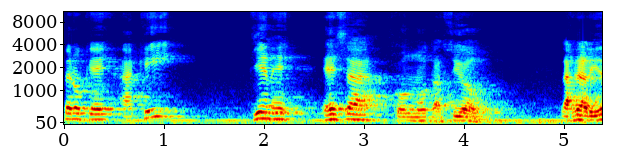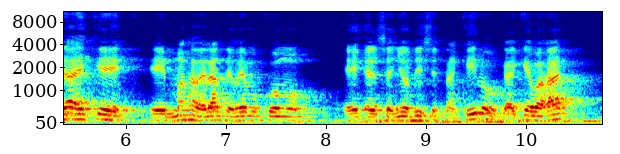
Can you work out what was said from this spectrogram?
pero que aquí tiene esa connotación. La realidad es que eh, más adelante vemos cómo eh, el Señor dice, tranquilo, que hay que bajar,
